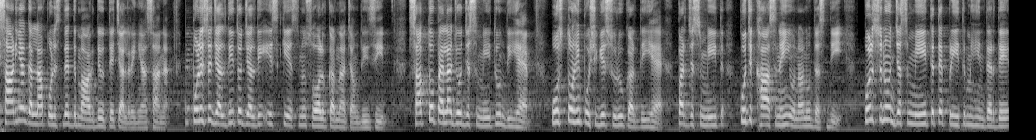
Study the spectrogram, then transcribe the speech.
ਸਾਰੀਆਂ ਗੱਲਾਂ ਪੁਲਿਸ ਦੇ ਦਿਮਾਗ ਦੇ ਉੱਤੇ ਚੱਲ ਰਹੀਆਂ ਸਨ। ਪੁਲਿਸ ਜਲਦੀ ਤੋਂ ਜਲਦੀ ਇਸ ਕੇਸ ਨੂੰ ਸੋਲਵ ਕਰਨਾ ਚਾਹੁੰਦੀ ਸੀ। ਸਭ ਤੋਂ ਪਹਿਲਾਂ ਜੋ ਜਸਮੀਤ ਹੁੰਦੀ ਹੈ, ਉਸ ਤੋਂ ਹੀ ਪੁੱਛਗਿੱਛ ਸ਼ੁਰੂ ਕਰਦੀ ਹੈ, ਪਰ ਜਸਮੀਤ ਕੁਝ ਖਾਸ ਨਹੀਂ ਉਹਨਾਂ ਨੂੰ ਦੱਸਦੀ। ਪੁਲਿਸ ਨੂੰ ਜਸਮੀਤ ਤੇ ਪ੍ਰੀਤ ਮਹਿੰਦਰ ਦੇ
